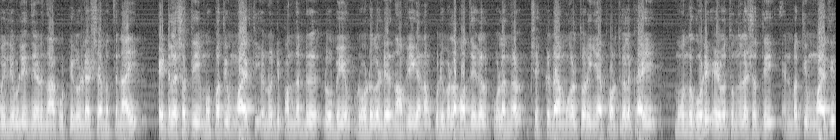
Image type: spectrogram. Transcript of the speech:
വെല്ലുവിളി നേരിടുന്ന കുട്ടികളുടെ ക്ഷേമത്തിനായി എട്ട് ലക്ഷത്തി മുപ്പത്തി മൂവായിരത്തി എണ്ണൂറ്റി പന്ത്രണ്ട് രൂപയും റോഡുകളുടെ നവീകരണം കുടിവെള്ള പദ്ധതികൾ കുളങ്ങൾ ചെക്ക് ഡാമുകൾ തുടങ്ങിയ പ്രവർത്തികൾക്കായി മൂന്ന് കോടി എഴുപത്തൊന്ന് ലക്ഷത്തി എൺപത്തി മൂവായിരത്തി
